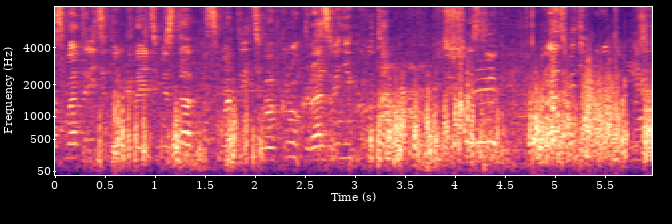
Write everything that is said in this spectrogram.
посмотрите только на эти места, посмотрите вокруг. Разве не круто путешествовать? Разве не круто? Уделяйте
